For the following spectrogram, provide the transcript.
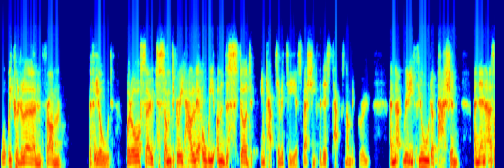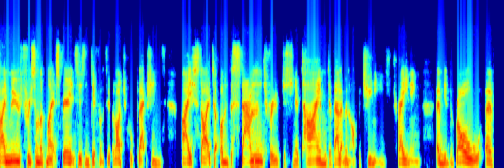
what we could learn from the field, but also to some degree how little we understood in captivity, especially for this taxonomic group. And that really fueled a passion. And then as I moved through some of my experiences in different zoological collections, I started to understand through just, you know, time, development opportunities, training, and um, the role of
